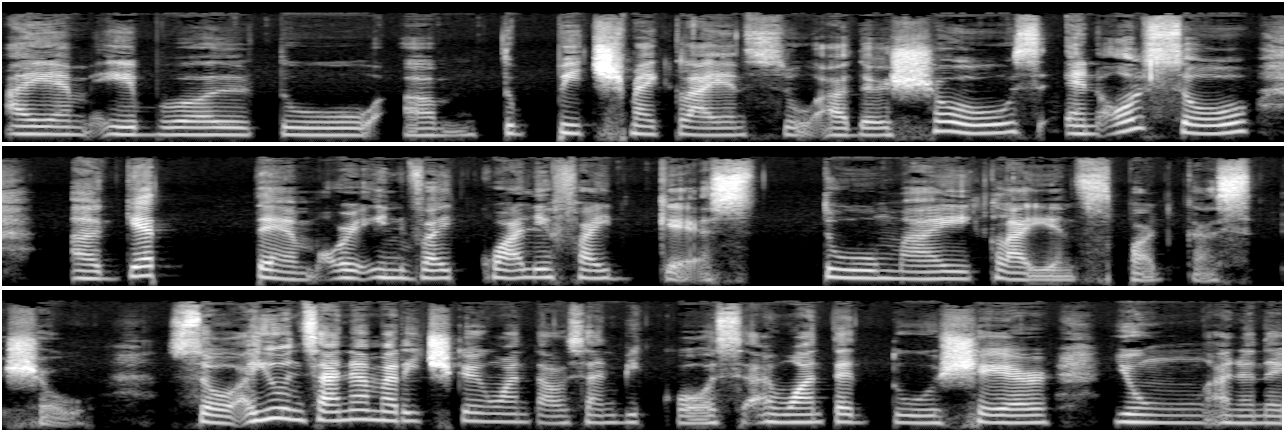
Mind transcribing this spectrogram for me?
I am able to um, to pitch my clients to other shows and also uh, get them or invite qualified guests to my client's podcast show. So, ayun, sana ma-reach ko yung 1,000 because I wanted to share yung, ano na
